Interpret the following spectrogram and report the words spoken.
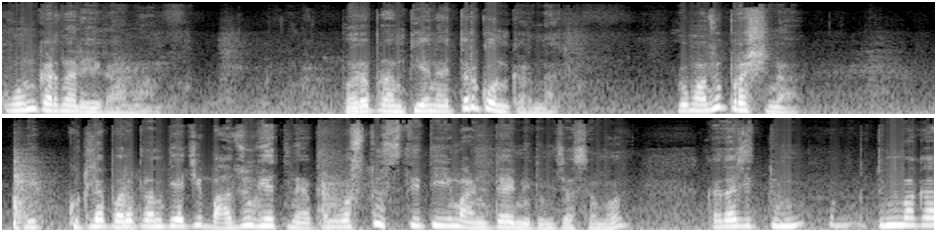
कोण करणार हे कामं? परप्रांतीय नाही तर कोण करणार? तो माझा प्रश्न मी कुठल्या परप्रांतीयाची बाजू घेत नाही पण वस्तुस्थिती मांडतोय मी तुमच्यासमोर. कदाचित तुम तुम्ही मला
